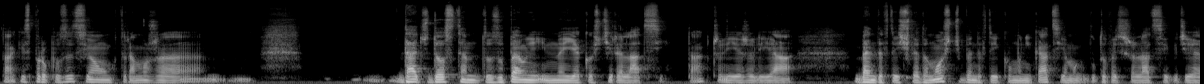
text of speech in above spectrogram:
tak? Jest propozycją, która może dać dostęp do zupełnie innej jakości relacji, tak? Czyli jeżeli ja będę w tej świadomości, będę w tej komunikacji, ja mogę budować relacje, gdzie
